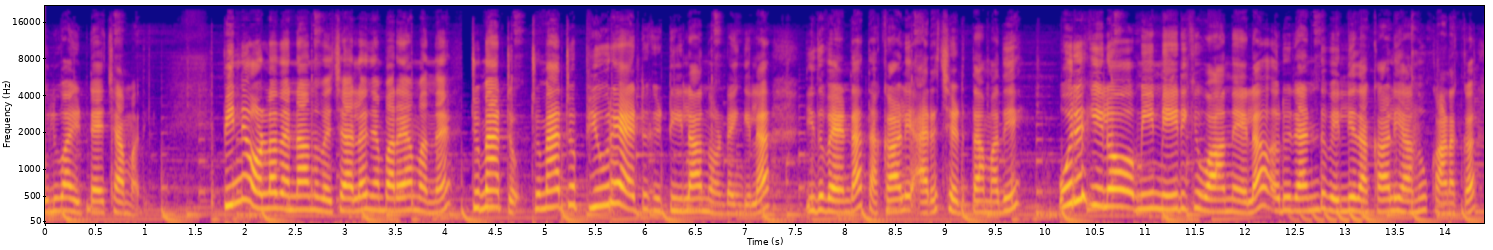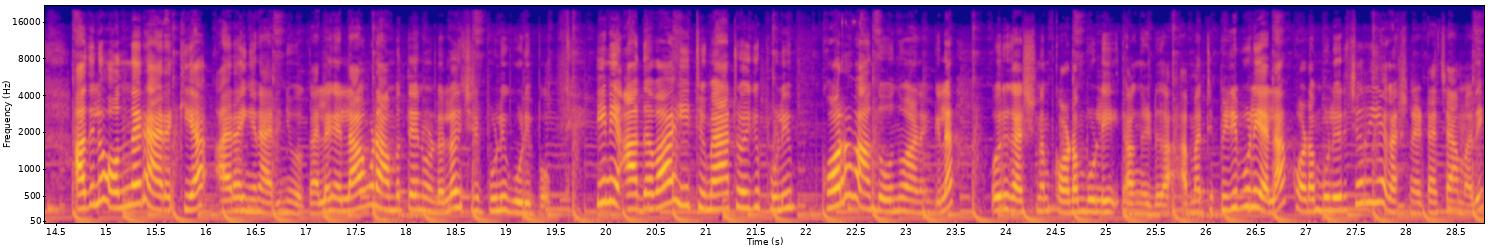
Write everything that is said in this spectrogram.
ഉലുവ ഇട്ടേച്ചാൽ മതി. പിന്നെ ഉള്ളത് എന്നാന്ന് വെച്ചാൽ ഞാൻ പറയാൻ വന്നേ ടൊമാറ്റോ ടൊമാറ്റോ പ്യൂരേ ആയിട്ട് കിട്ടിയില്ല എന്നുണ്ടെങ്കിൽ ഇത് വേണ്ട തക്കാളി അരച്ചെടുത്താൽ മതി. ഒരു കിലോ മീൻ മേടിക്ക് മേടിക്കുവാന്നേൽ ഒരു രണ്ട് വലിയ തക്കാളിയാന്നു കണക്ക്. അതിൽ ഒന്നര അരക്കിയ അര ഇങ്ങനെ അരിഞ്ഞു വെക്കുക അല്ലെങ്കിൽ എല്ലാം കൂടെ ആകുമ്പോഴത്തേനും ഉണ്ടല്ലോ ഇച്ചിരി പുളി കൂടിപ്പോവും. ഇനി അഥവാ ഈ ടൊമാറ്റോയ്ക്ക് പുളി കുറവാന്ന് തോന്നുവാണെങ്കിൽ ഒരു കഷ്ണം കുടംപുളി അങ്ങ് ഇടുക. മറ്റ് പിഴിപുളിയല്ല കുടംപുളി ഒരു ചെറിയ കഷ്ണം ഇട്ടാൽ മതി.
